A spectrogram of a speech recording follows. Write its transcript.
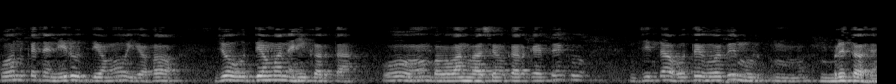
कौन कहते हैं? निरुद्यमो यह जो उद्यम नहीं करता, वो भगवान भाष्यकार कहते हैं ज़िंदा होते हुए भी मृत है।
